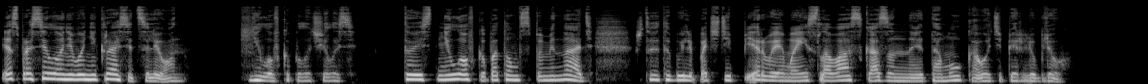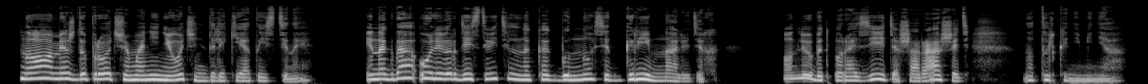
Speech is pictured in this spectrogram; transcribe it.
я спросила у него, не красится ли он. Неловко получилось. То есть неловко потом вспоминать, что это были почти первые мои слова, сказанные тому, кого теперь люблю. Но, между прочим, они не очень далеки от истины. Иногда Оливер действительно как бы носит грим на людях. Он любит поразить, ошарашить, но только не меня.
